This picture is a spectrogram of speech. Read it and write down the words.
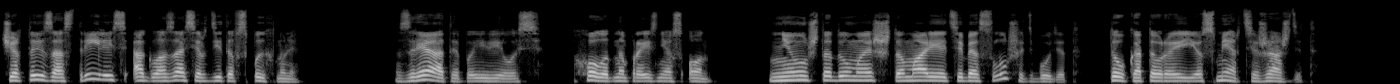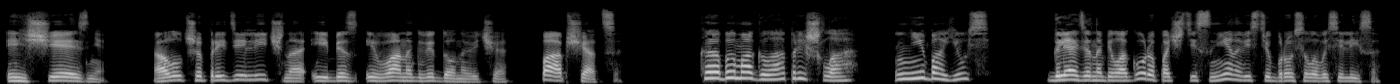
черты заострились, а глаза сердито вспыхнули. «Зря ты появилась», — холодно произнес он. «Неужто думаешь, что Мария тебя слушать будет?» ту, которая ее смерти жаждет. Исчезни, а лучше приди лично и без Ивана Гвидоновича пообщаться. Кабы могла, пришла. Не боюсь. Глядя на Белогора, почти с ненавистью бросила Василиса.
